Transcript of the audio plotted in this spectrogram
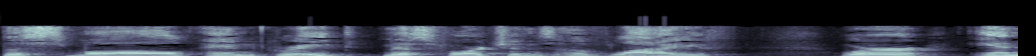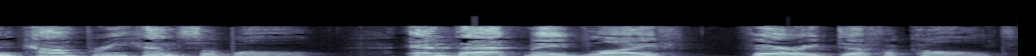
the small and great misfortunes of life were incomprehensible, and that made life very difficult.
